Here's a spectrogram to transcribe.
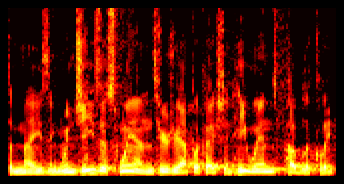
It's amazing. When Jesus wins, here's your application He wins publicly.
